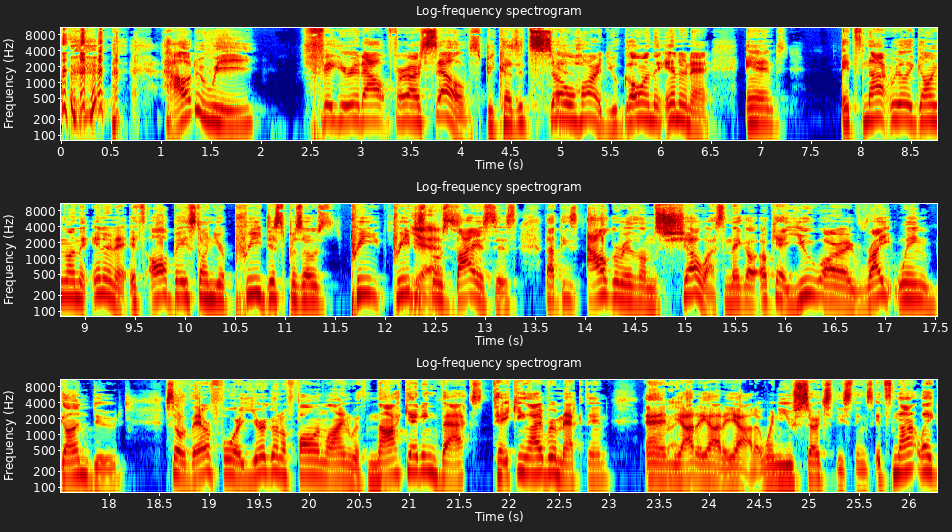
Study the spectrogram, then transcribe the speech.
how do we figure it out for ourselves because it's so Yeah. hard you go on the internet and it's not really going on the internet it's all based on your predisposed pre predisposed Yes. biases that these algorithms show us and they go okay you are a right-wing gun dude so therefore you're going to fall in line with not getting vaxxed taking ivermectin and Right. yada yada yada when you search these things it's not like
